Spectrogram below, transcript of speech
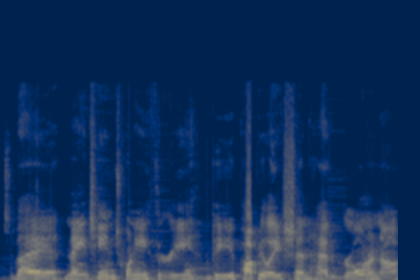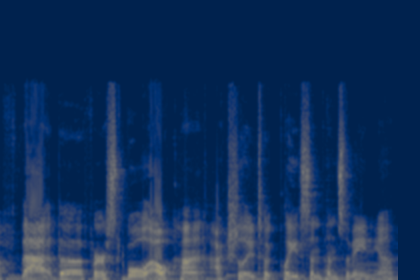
So by 1923, the population had grown enough that the first bull elk hunt actually took place in Pennsylvania.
